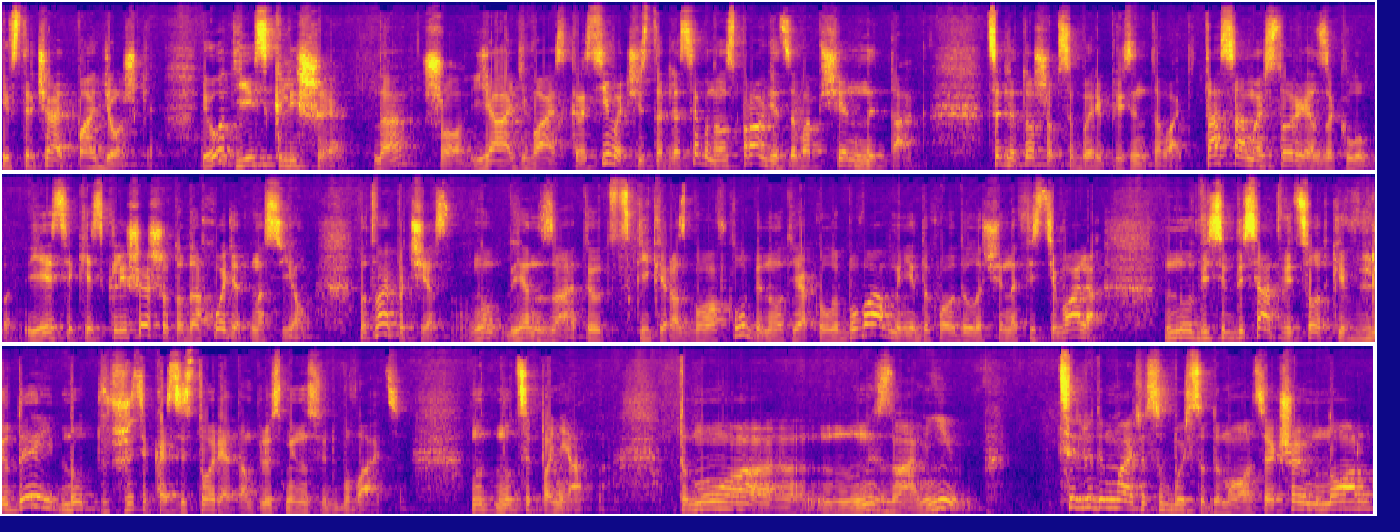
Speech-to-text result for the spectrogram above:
і зустрічають по одежці. І от є кліше, да? що я одягаюсь красиво, чисто для себе, але насправді це взагалі не так. Це для того, щоб себе репрезентувати. Та сама історія за клуби. Є якесь кліше, що туди ходять на сйом. Ну давай по-чесному. Ну я не знаю, ти от скільки раз бував в клубі, ну от я коли бував, мені доходило ще на фестивалях. Ну 80% людей, ну щось якась історія там плюс-мінус відбувається. Ну, ну це понятно. Тому е, не знаю, мені. Це люди мають особисто домовитися. Якщо їм норм,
